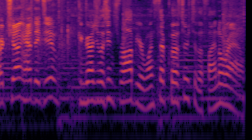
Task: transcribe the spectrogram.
Art Chung, how'd they do? Congratulations, Rob. You're one step closer to the final round.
